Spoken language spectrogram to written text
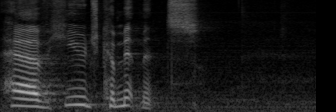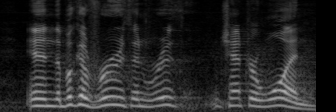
have huge commitments. In the book of Ruth, in Ruth chapter 1,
